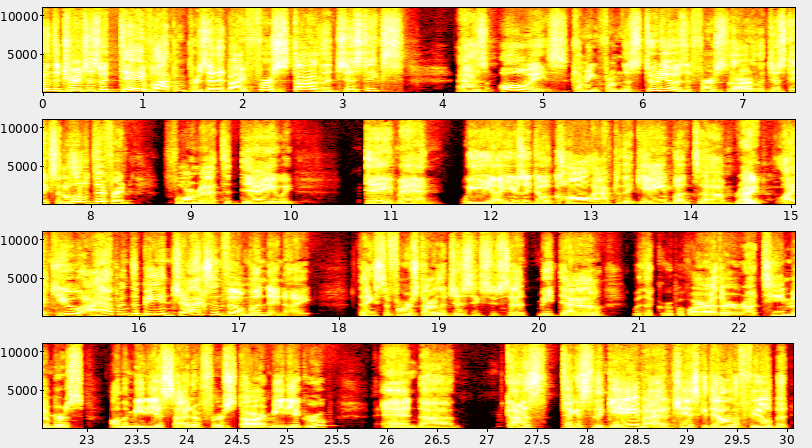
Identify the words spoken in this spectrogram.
We're in the trenches with Dave Lapham, presented by First Star Logistics. As always, coming from the studios at First Star Logistics in a little different format today. We, Dave, man, we uh, usually do a call after the game, but um, right, like you, I happened to be in Jacksonville Monday night. Thanks to First Star Logistics, who sent me down with a group of our other uh, team members on the media side of First Star Media Group, and uh, got us tickets to the game. And I had a chance to get down on the field, but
